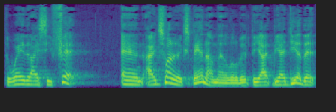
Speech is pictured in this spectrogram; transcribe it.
the way that I see fit. And I just wanted to expand on that a little bit. The the idea that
